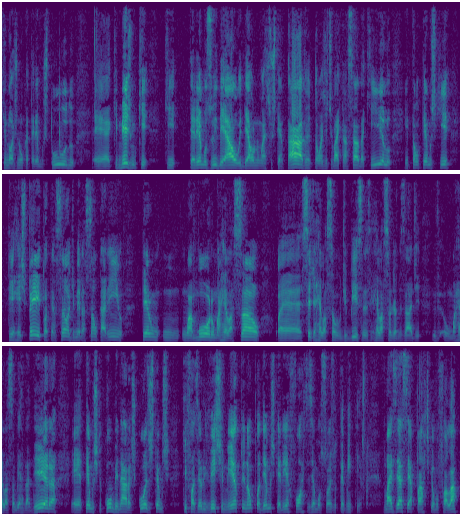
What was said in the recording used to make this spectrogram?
que nós nunca teremos tudo, é, que mesmo que, que teremos o ideal, o ideal não é sustentável, então a gente vai cansar daquilo, então temos que ter respeito, atenção, admiração, carinho, ter um, um, um amor, uma relação, é, seja relação de business, relação de amizade, uma relação verdadeira, é, temos que combinar as coisas, temos que fazer o investimento e não podemos querer fortes emoções o tempo inteiro. Mas essa é a parte que eu vou falar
